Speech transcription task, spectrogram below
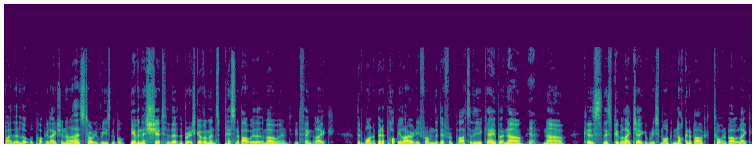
by the local population. And that's totally reasonable. Given the shit that the British government's pissing about with at the moment, you'd think like they'd want a bit of popularity from the different parts of the UK, but no, Yeah. no. Because there's people like Jacob Rees-Mogg knocking about, talking about like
